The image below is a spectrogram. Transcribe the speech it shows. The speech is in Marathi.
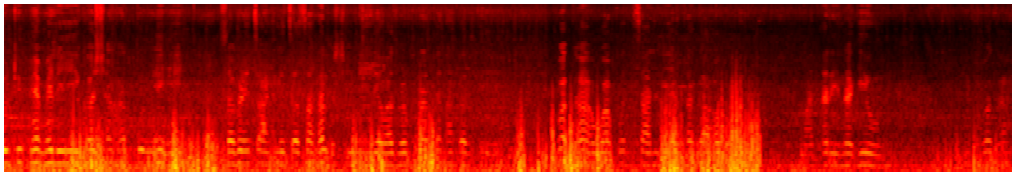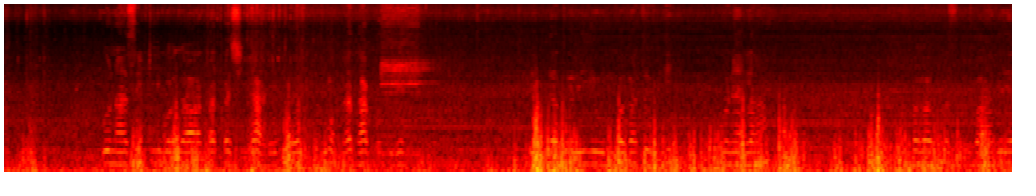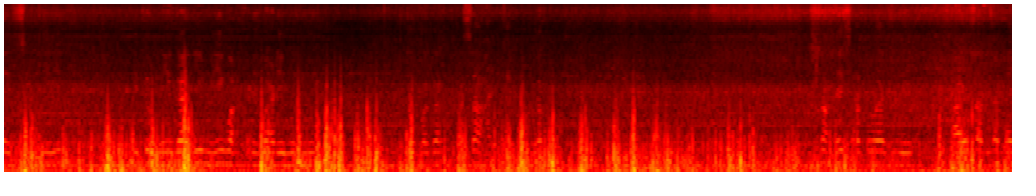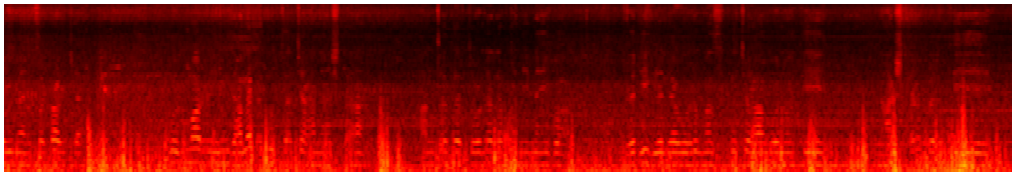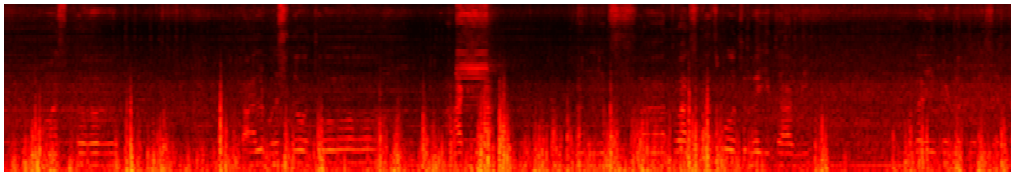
ब्युटी फॅमिली कशा आहात तुम्ही? सगळे चांगलेच असाल अशी मी देवाजवळ प्रार्थना करते. बघा वापस चालली आता गाव. म्हातारीला घेऊन. बघा पुन्हा सिटी बघा आता कशी आहे तर. मला दाखवते. एकदा तरी येऊन बघा तुम्ही पुण्याला बघा कसली भारी आहे सिटी इथून निघाली मी वाकडेवाडी म्हणून तर बघा कसं आहे ते बघा साडेसात वाजले साडेसातचा टाईम आहे सकाळच्या. गुड मॉर्निंग झाला का तुमचा चहा नाश्ता? आमचं तर तोंडाला पाणी नाही बा. घरी गेल्यावर मस्त चहा बनवते नाश्ता करते. मस्त. काल बसलो होतो आठला. आणि सात वाजताच पोहोचलो इथं आम्ही. बघा इकडलं परिसर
